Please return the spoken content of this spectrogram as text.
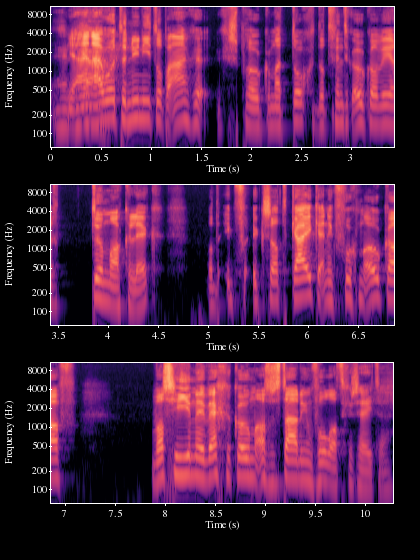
En ja, en hij wordt er nu niet op aangesproken, maar toch, dat vind ik ook alweer te makkelijk. Want ik, ik zat te kijken en ik vroeg me ook af, was hij hiermee weggekomen als het stadion vol had gezeten?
